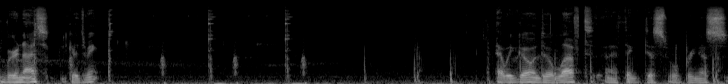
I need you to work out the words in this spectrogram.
Very nice. Good to me. There we go into the left, and I think this will bring us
